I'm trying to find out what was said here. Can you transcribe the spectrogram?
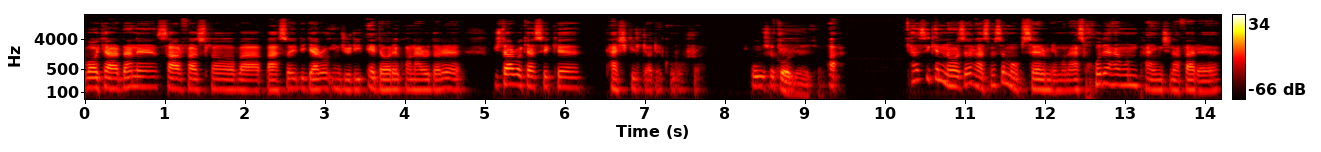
وا کردن سرفصلها و بحثای دیگر رو اینجوری اداره کنه رو داره بیشتر با کسی که تشکیل داده گروه رو. اون میشه کسی که ناظر هست مثل مبصر میمونه از خود همون پنج نفره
